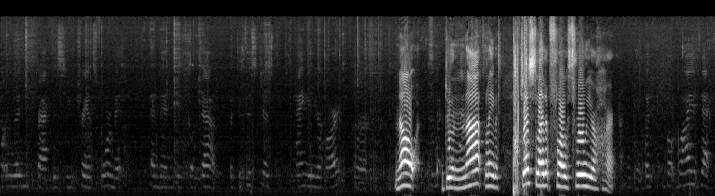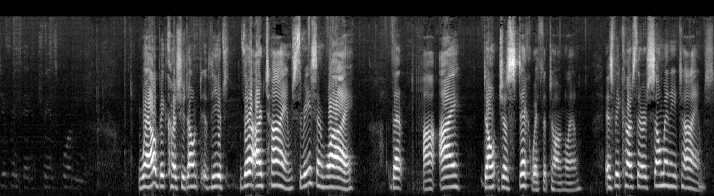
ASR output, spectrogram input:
Tonglen practice, you transform it and then it goes out. But does this just hang in your heart or? No, do not leave it. Just let it flow through your heart. Well, because you don't, the, there are times, the reason why that uh, I don't just stick with the Tonglen is because there are so many times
